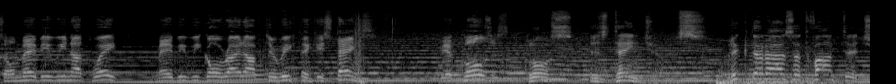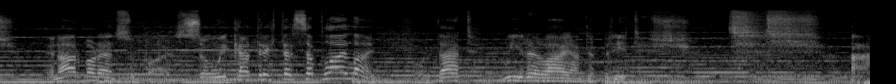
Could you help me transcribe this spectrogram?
So maybe we not wait. Maybe we go right after Richter his tanks. We are closest. Close is dangerous. Richter has advantage in armor and supplies. So we cut Richter's supply line. For that, we rely on the British.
